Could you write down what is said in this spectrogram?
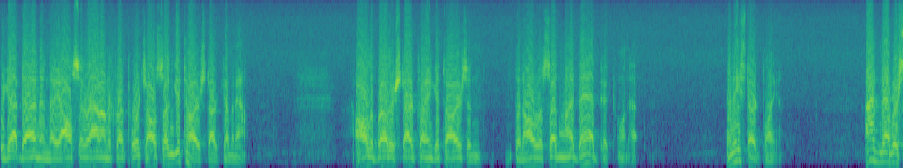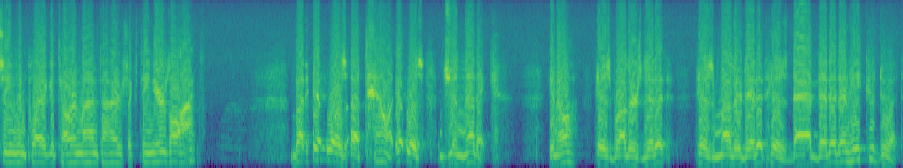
we got done, and they all sat around on the front porch. All of a sudden, guitars started coming out. All the brothers started playing guitars, and then all of a sudden, my dad picked one up, and he started playing. I'd never seen him play a guitar in my entire 16 years of life. But it was a talent. It was genetic. You know, his brothers did it. His mother did it. His dad did it, and he could do it.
